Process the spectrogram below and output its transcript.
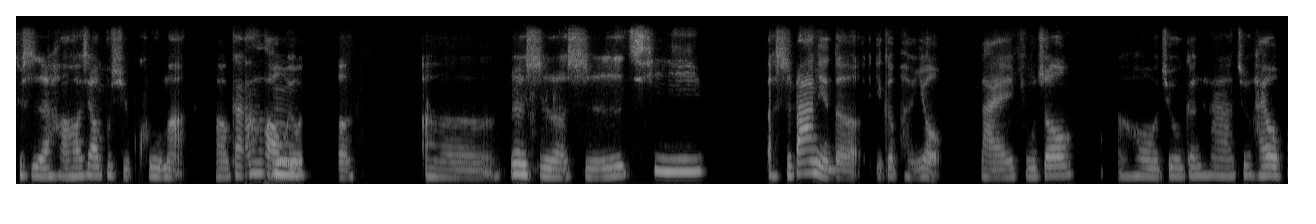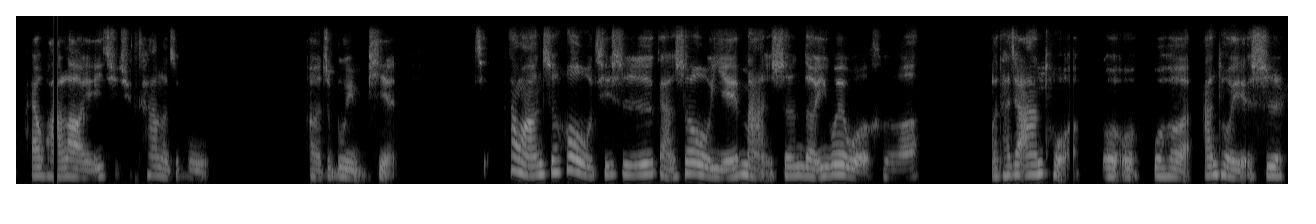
就是好好笑不许哭嘛。然后刚好我有嗯呃呃认识了十七呃十八年的一个朋友来福州，然后就跟他就还有还有华老也一起去看了这部呃这部影片。看完之后，其实感受也蛮深的，因为我和我他叫安妥，我我我和安妥也是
